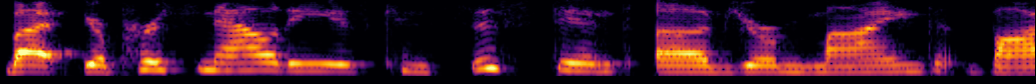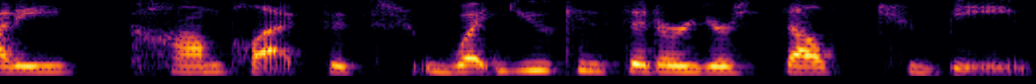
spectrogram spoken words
But your personality is consistent of your mind body complex. It's what you consider yourself to be.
